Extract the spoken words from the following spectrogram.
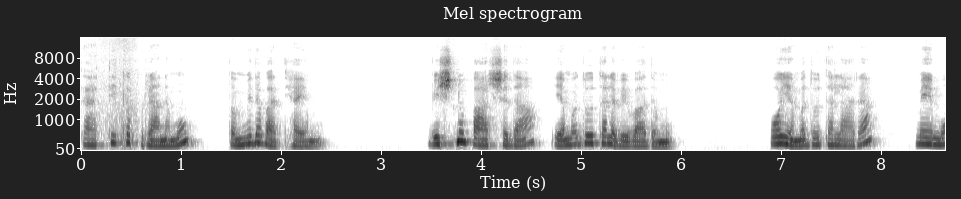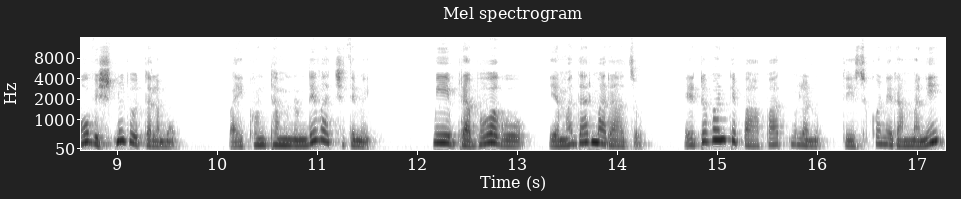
కార్తీక పురాణము తొమ్మిదవ అధ్యాయము. విష్ణు పార్షద యమదూతల వివాదము. ఓ యమదూతలారా మేము విష్ణుదూతలము. వైకుంఠం నుండి వచ్చితిమి. మీ ప్రభువగు యమధర్మరాజు ఎటువంటి పాపాత్ములను తీసుకొని రమ్మని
